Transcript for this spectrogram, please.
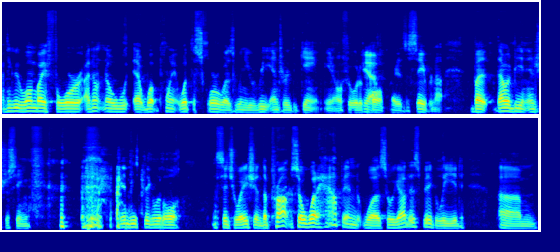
I think we won by four. I don't know at what point what the score was when you re-entered the game. You know, if it would have Yeah. qualified as a save or not. But that would be an interesting, interesting little situation. The prop. So what happened was, so we got this big lead, um,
